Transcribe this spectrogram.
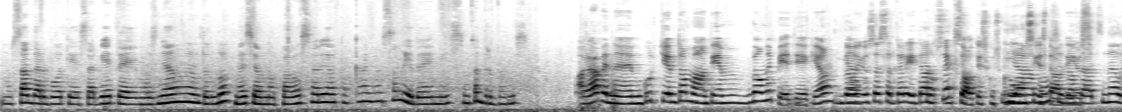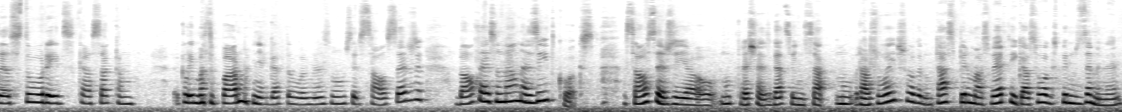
nu, sadarboties ar vietējiem uzņēmumiem, tad lūk, mēs jau no pavasara jau tā kā jau saliedējamies un sadarbojamies. Ar avenēm, gurķiem, tomātiem vēl nepietiek. Ja? Vēl Jā. jūs esat arī tādus eksotiskus krūmus iestādījusi. tāds neliels stūrītis, kā sakam, klimata pārmaiņai gatavojamies. Mums ir salserži, baltais un melnais zīdkoks. Salserži jau nu, trešais gads viņi sā, nu, ražoja šogad, un tās pirmās vērtīgās ogas pirms zemenēm.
